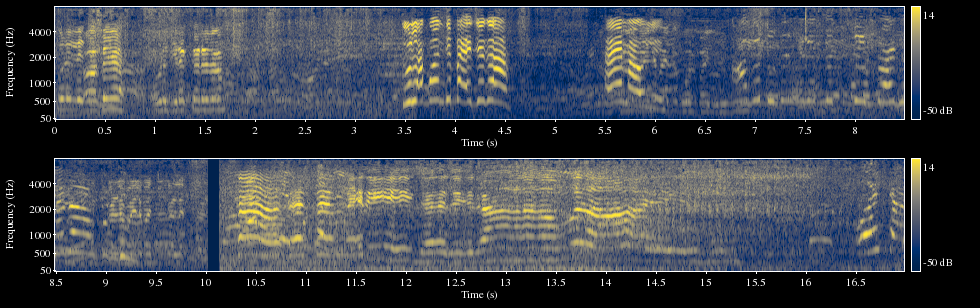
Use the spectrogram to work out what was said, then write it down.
एवढं गिराक करायला तुला कोणती पाहिजे का काय माऊली अगं तू जर घेतलं ते सोडलं ना कळलं पाहिजे पाहिजे कळलं स्वागत मेरे घर राम आए ओय काय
